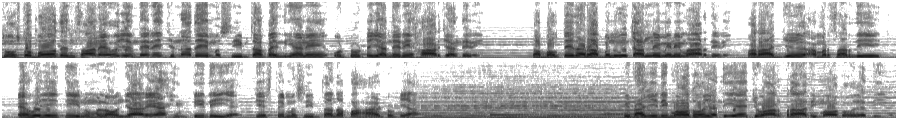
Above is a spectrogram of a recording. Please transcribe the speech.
ਦੋਸਤੋ, ਬਹੁਤ ਇਨਸਾਨ ਇਹੋ ਜਿਹੇ ਹੁੰਦੇ ਨੇ ਜਿਨ੍ਹਾਂ ਦੇ ਮੁਸੀਬਤਾਂ ਪੈਂਦੀਆਂ ਨੇ, ਉਹ ਟੁੱਟ ਜਾਂਦੇ ਨੇ, ਹਾਰ ਜਾਂਦੇ ਨੇ। ਤਾਂ ਬਹੁਤੇ ਤਾਂ ਰੱਬ ਨੂੰ ਤਾਨੇ ਮੇਨੇ ਮਾਰਦੇ ਨੇ। ਪਰ ਅੱਜ ਅੰਮ੍ਰਿਤਸਰ ਦੀ ਇਹੋ ਜਿਹੀ ਧੀ ਨੂੰ ਮਿਲਾਉਣ ਜਾ ਰਿਹਾ ਆ ਹਿੰਮਤੀ ਧੀ ਹੈ, ਜਿਸ ਤੇ ਮੁਸੀਬਤਾਂ ਦਾ ਪਹਾੜ ਟੁੱਟਿਆ। ਪਿਤਾ ਜੀ ਦੀ ਮੌਤ ਹੋ ਜਾਂਦੀ ਹੈ, ਜਵਾਨ ਭਰਾ ਦੀ ਮੌਤ ਹੋ ਜਾਂਦੀ ਹੈ।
